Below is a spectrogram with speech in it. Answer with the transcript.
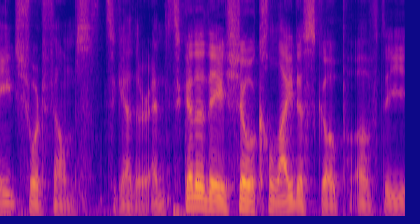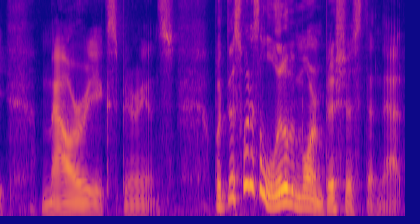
eight short films together and together they show a kaleidoscope of the maori experience. But this one is a little bit more ambitious than that.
